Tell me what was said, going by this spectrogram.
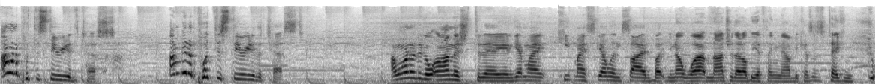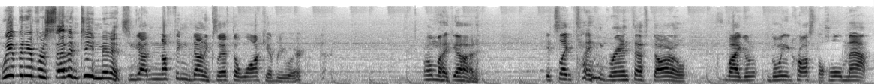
I want to put this theory to the test. I'm gonna put this theory to the test. I wanted to go Amish today and get my keep my Skell inside, but you know what? I'm not sure that'll be a thing now because this is taking. We've been here for 17 minutes and got nothing done because I have to walk everywhere. Oh my god. It's like playing Grand Theft Auto by go going across the whole map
